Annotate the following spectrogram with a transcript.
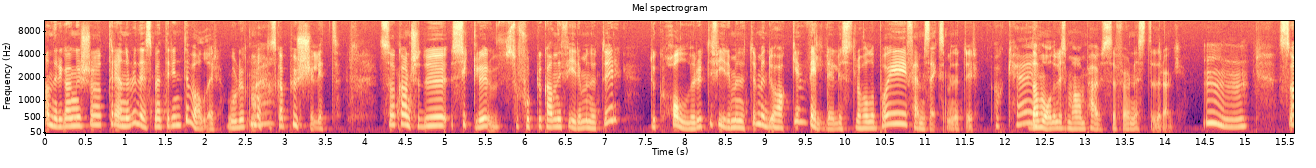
Andre ganger så trener du det som heter intervaller, hvor du på en måte skal pushe litt. Så kanskje du sykler så fort du kan i fire minutter du holder ut i fire minutter, men du har ikke veldig lyst til å holde på i fem-seks minutter. Okay. Da må du liksom ha en pause før neste drag. Mm. Så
